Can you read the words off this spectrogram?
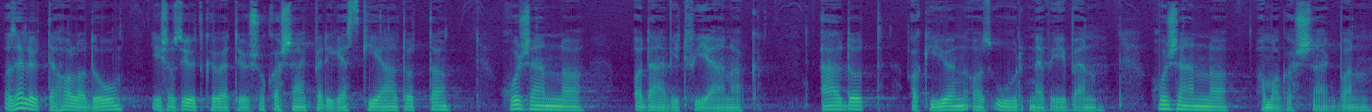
Az előtte haladó és az őt követő sokaság pedig ezt kiáltotta, Hozsánna a Dávid fiának. Áldott, aki jön az Úr nevében. Hozsánna a magasságban.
